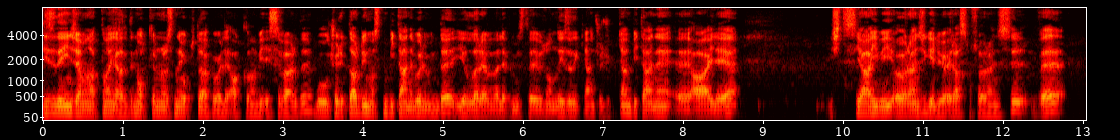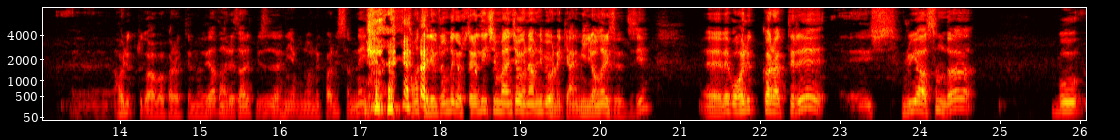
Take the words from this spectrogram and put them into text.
dizi deyince hemen aklıma geldi. Notların arasında yoktu da böyle aklıma bir esi verdi. Bu Çocuklar Duymasın bir tane bölümünde yıllar evvel hepimiz televizyonda izledik yani çocukken. Bir tane e, aileye işte siyahi bir öğrenci geliyor. Erasmus öğrencisi ve e, Haluk'tu galiba karakterin adı. Zaten rezalet bir dizi de niye bunu örnek verdiysem neyse. Ama televizyonda gösterildiği için bence önemli bir örnek yani. Milyonlar izledi diziyi. E, ve bu Haluk karakteri e, rüyasında bu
